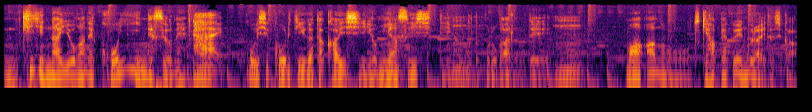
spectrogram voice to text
うん記事の内容がね、濃いんですよね。はい。濃いし、クオリティが高いし、読みやすいしっていう風なところがあるので、うん。まあ、あの、月800円ぐらい確か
